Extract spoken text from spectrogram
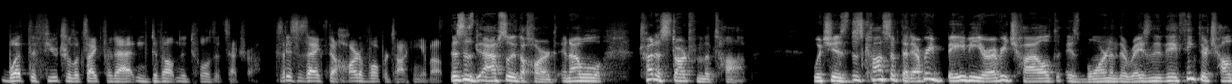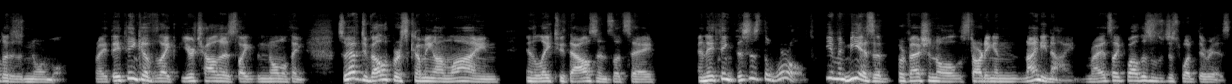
what the future looks like for that and develop new tools, etc. Because this is like the heart of what we're talking about. This is absolutely the heart, and I will try to start from the top, which is this concept that every baby or every child is born and they're raised and they think their childhood is normal, right? They think of like your childhood as like the normal thing. So we have developers coming online in the late 2000s, let's say, and they think this is the world. Even me as a professional starting in 99, right? It's like, well, this is just what there is.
